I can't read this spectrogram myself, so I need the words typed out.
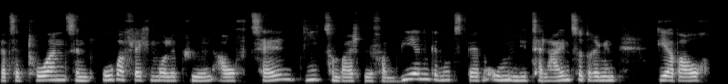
Rezeptoren sind Oberflächenmolekülen auf Zellen, die zum Beispiel von Viren genutzt werden, um in die Zelle einzudringen, die aber auch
